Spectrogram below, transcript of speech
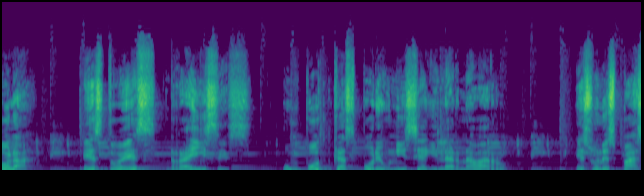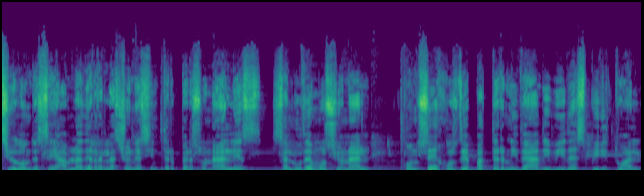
Hola, esto es Raíces, un podcast por Eunice Aguilar Navarro. Es un espacio donde se habla de relaciones interpersonales, salud emocional, consejos de paternidad y vida espiritual.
